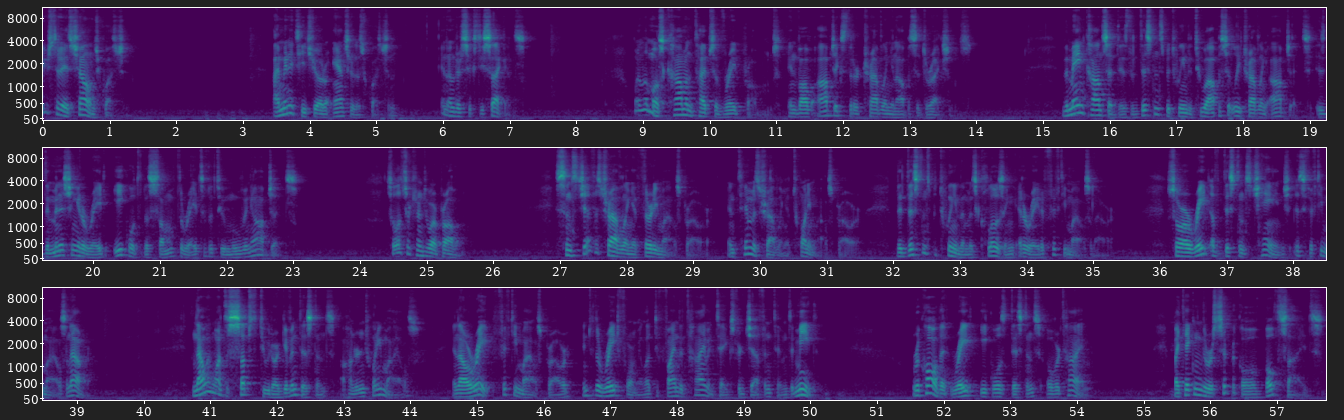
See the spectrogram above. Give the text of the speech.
Here's today's challenge question. I'm going to teach you how to answer this question in under 60 seconds. One of the most common types of rate problems involve objects that are traveling in opposite directions. The main concept is the distance between the two oppositely traveling objects is diminishing at a rate equal to the sum of the rates of the two moving objects. So let's return to our problem. Since Jeff is traveling at 30 miles per hour and Tim is traveling at 20 miles per hour, the distance between them is closing at a rate of 50 miles an hour. So our rate of distance change is 50 miles an hour. Now we want to substitute our given distance, 120 miles, and our rate, 50 miles per hour, into the rate formula to find the time it takes for Jeff and Tim to meet. Recall that rate equals distance over time. By taking the reciprocal of both sides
